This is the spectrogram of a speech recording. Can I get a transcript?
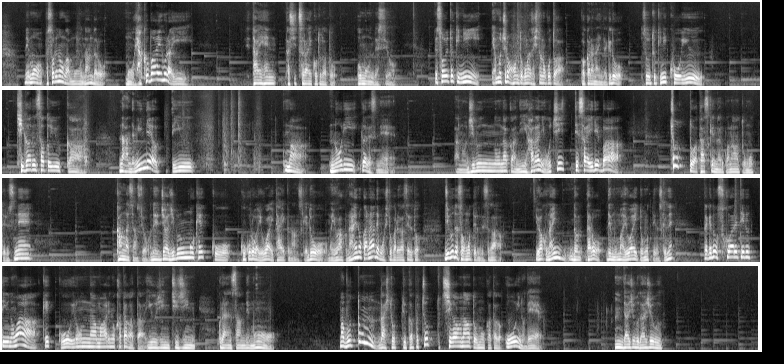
でもそれの方がもうなんだろうもう100倍ぐらい大変だし辛いことだと思うんですよ。でそういう時にいやもちろん本当ごめんなさい人のことはわからないんだけどそういう時にこういう気軽さというか何でもいいんだよっていうまあノリがですねあの自分の中に腹に陥ってさえいればちょっとは助けになるかなと思ってですね考えてたんですよ。でじゃあ自分も結構心が弱いタイプなんですけど、まあ、弱くないのかなでも人から言わせると。自分ではそう思ってるんですが弱くないんだろうでもまあ弱いと思ってるんですけどね。だけど救われてるっていうのは結構いろんな周りの方々友人知人クライアントさんでもまあぶっ飛んだ人っていうかやっぱちょっと違うなと思う方が多いのでうん、大丈夫、大丈夫。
